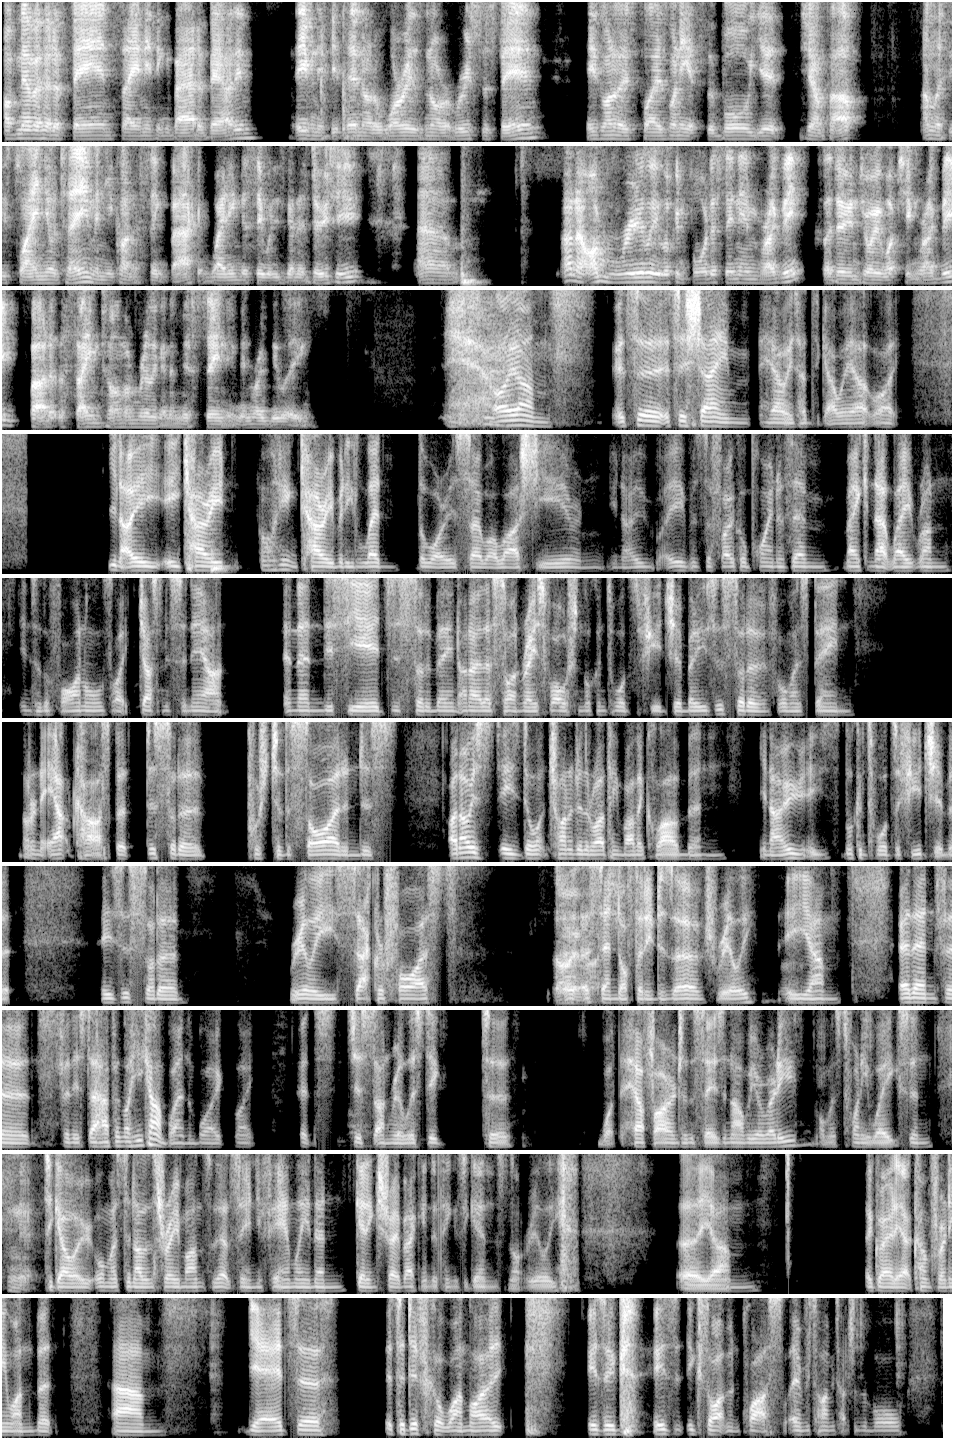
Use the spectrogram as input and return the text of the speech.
I've never heard a fan say anything bad about him, even if they're not a Warriors nor a Roosters fan. He's one of those players when he gets the ball, you jump up, unless he's playing your team and you kind of sink back and waiting to see what he's going to do to you. Um, I don't know. I'm really looking forward to seeing him rugby because I do enjoy watching rugby, but at the same time, I'm really going to miss seeing him in rugby league. Yeah, I um, it's a it's a shame how he's had to go out. Like, you know, he he carried. Oh, he didn't carry, but he led the Warriors so well last year, and you know, he was the focal point of them making that late run into the finals, like just missing out and then this year it's just sort of been I know they've signed Reece Walsh and looking towards the future, but he's just sort of almost been not an outcast, but just sort of pushed to the side and just I know he's he's doing trying to do the right thing by the club and you know he's looking towards the future, but he's just sort of really sacrificed a, a send off that he deserved. Really, he um, and then for for this to happen, like you can't blame the bloke. Like it's just unrealistic to what how far into the season are we already? Almost 20 weeks, and yeah. to go almost another three months without seeing your family and then getting straight back into things again is not really a um a great outcome for anyone. But um, yeah, it's a it's a difficult one. Like is a is excitement plus every time he touches the ball.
